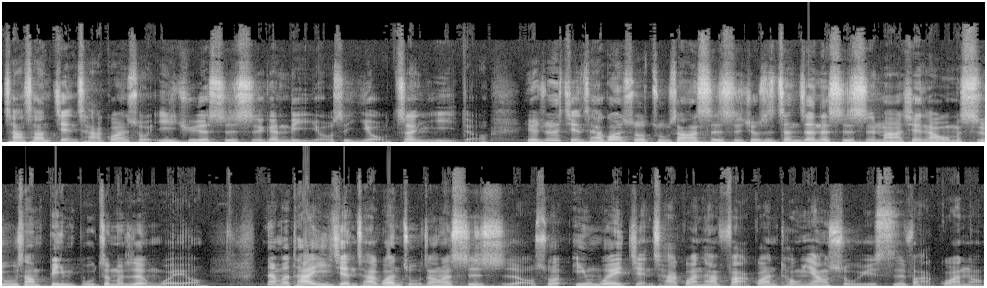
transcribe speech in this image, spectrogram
常常检察官所依据的事实跟理由是有争议的，也就是检察官所主张的事实就是真正的事实吗？显然我们实务上并不这么认为哦。那么他以检察官主张的事实哦，说因为检察官和法官同样属于司法官哦，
